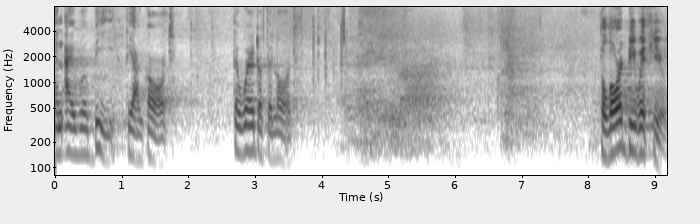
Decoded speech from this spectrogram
and I will be their God. The word of the Lord. The Lord be with you.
